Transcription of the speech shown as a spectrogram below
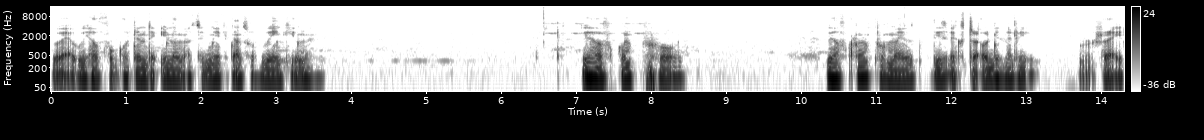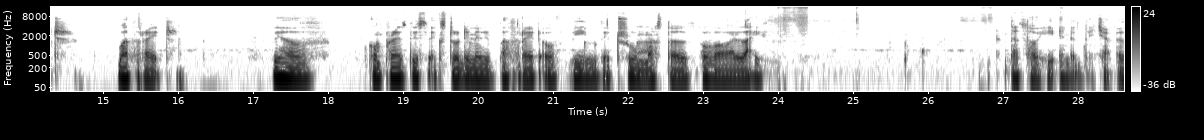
where we have forgotten the enormous significance of being human. We have compromised we have compromised this extraordinary right, birthright. We have compressed this extraordinary birthright of being the true masters of our life. That's how he ended the chapter.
